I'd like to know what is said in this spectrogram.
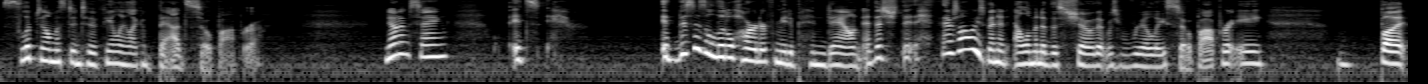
slipped almost into feeling like a bad soap opera. You know what I'm saying? It's it, this is a little harder for me to pin down. And this, there's always been an element of this show that was really soap opera-y, but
